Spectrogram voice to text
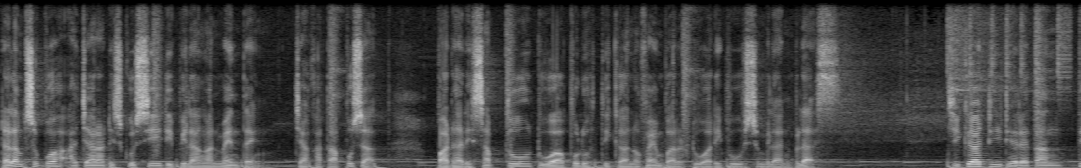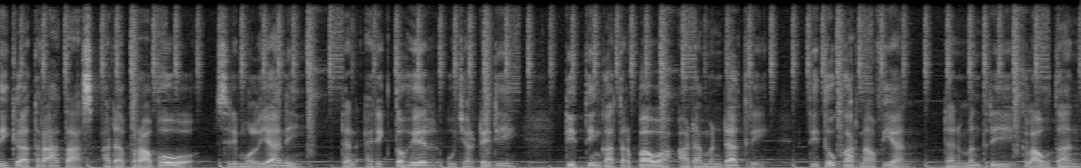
dalam sebuah acara diskusi di Bilangan Menteng, Jakarta Pusat pada hari Sabtu 23 November 2019. Jika di deretan tiga teratas ada Prabowo, Sri Mulyani, dan Erick Thohir, ujar Dedi, di tingkat terbawah ada Mendagri, Tito Karnavian, dan Menteri Kelautan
